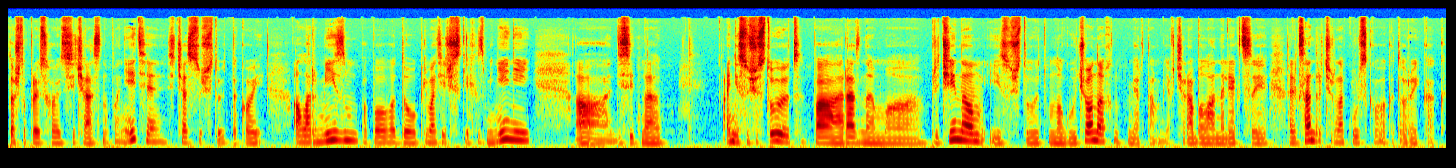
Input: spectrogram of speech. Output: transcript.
то, что происходит сейчас на планете? Сейчас существует такой алармизм по поводу климатических изменений. А, действительно, они существуют по разным а, причинам, и существует много ученых. Например, там я вчера была на лекции Александра Чернокульского, который как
